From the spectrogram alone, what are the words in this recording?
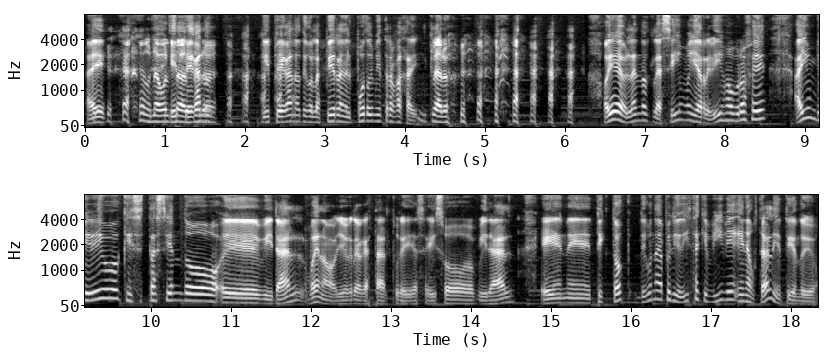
Ahí, Una bolsa ir, de pegando, basura. ir pegándote con las piedras en el poto mientras bajáis. Claro. Oye, hablando de clasismo y arribismo, profe, hay un video que se está haciendo eh, viral, bueno, yo creo que a esta altura ya se hizo viral en eh, TikTok de una periodista que vive en Australia, entiendo yo.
